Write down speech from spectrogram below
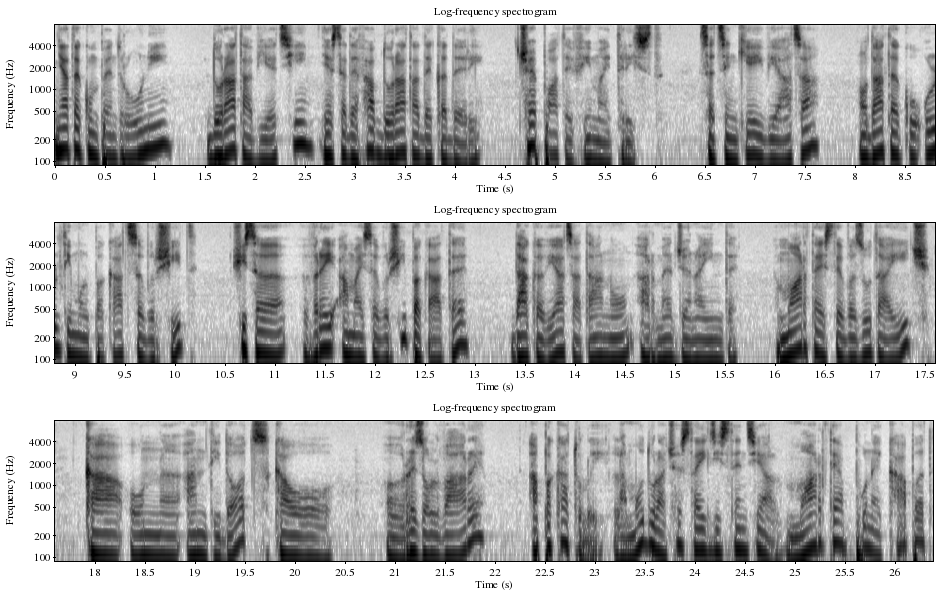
Iată cum pentru unii durata vieții este de fapt durata decăderii. Ce poate fi mai trist? Să-ți închei viața odată cu ultimul păcat săvârșit și să vrei a mai săvârși păcate dacă viața ta nu ar merge înainte. Moartea este văzută aici ca un antidot, ca o, o rezolvare a păcatului, la modul acesta existențial. Moartea pune capăt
